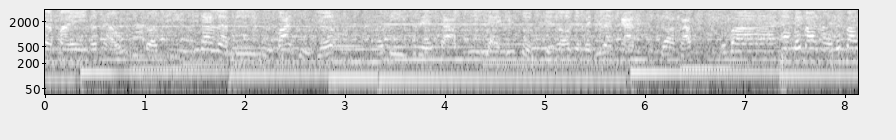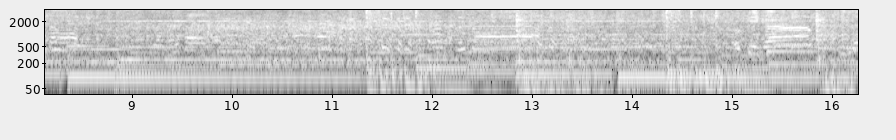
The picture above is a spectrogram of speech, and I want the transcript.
จะไปแถวๆอินโดนีที่นั่นแหละมีหมู่บ้านอยู่เยอะและมีทะเลสาบที่ใหญ่ที่สุดเดี๋ยวเราจะไปที่นั่นกันสุดยอดครับบ๊ายบายอะบ๊ายบายหน่อยบ๊ายบายหน่อยบ๊ายบายบ๊ายบายโอเคครับดีเล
